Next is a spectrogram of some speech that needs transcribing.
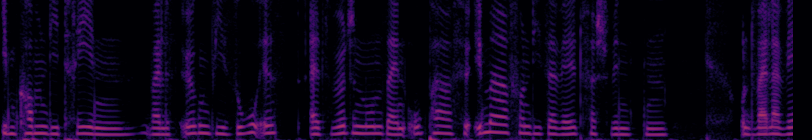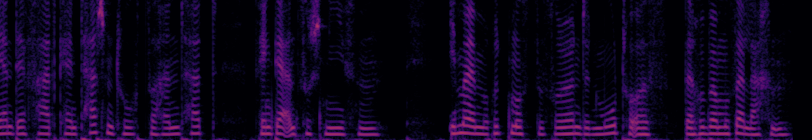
Ihm kommen die Tränen, weil es irgendwie so ist, als würde nun sein Opa für immer von dieser Welt verschwinden. Und weil er während der Fahrt kein Taschentuch zur Hand hat, fängt er an zu schniefen. Immer im Rhythmus des rührenden Motors, darüber muss er lachen.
